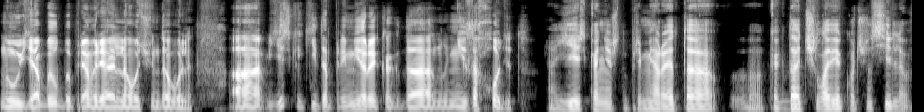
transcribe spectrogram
ну, я был бы прям реально очень доволен. А есть какие-то примеры, когда ну, не заходит? Есть, конечно, примеры. Это э, когда человек очень сильно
